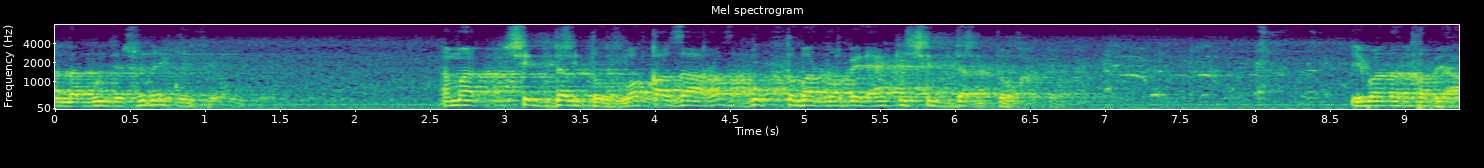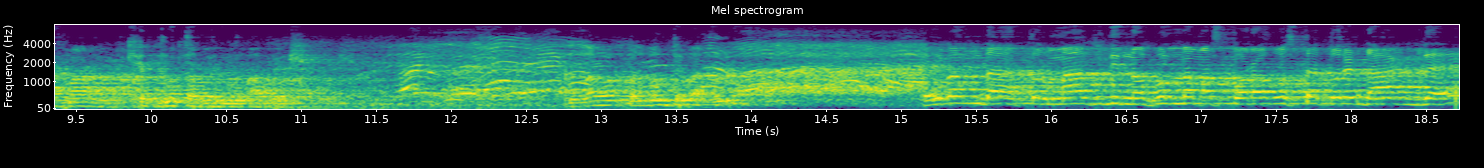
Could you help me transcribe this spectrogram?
আল্লাহ বুঝে শুনে কইছে আমার সিদ্ধান্ত ওয়াকাজা রব্বুক তোমার রবের একই সিদ্ধান্ত ইবাদত হবে আমার খেদমত হবে মা বাপের তোর মা যদি নামাজ পড়া অবস্থায় ডাক দেয়,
